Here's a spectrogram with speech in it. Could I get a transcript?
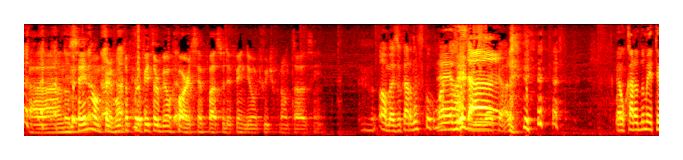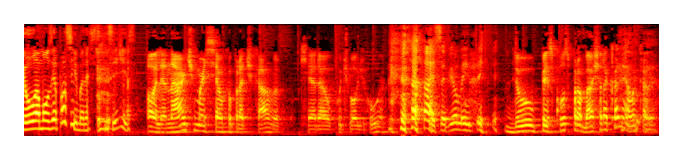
Ah, não sei não. Pergunta pro Vitor Belfort se é fácil defender um chute frontal assim. Ah, mas o cara não ficou com uma É garça verdade. ali, né, cara? É, o cara não meteu a mãozinha pra cima, né? Esqueci disso. Olha, na arte marcial que eu praticava, que era o futebol de rua, Isso é violento, hein? do pescoço pra baixo era canela, cara.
